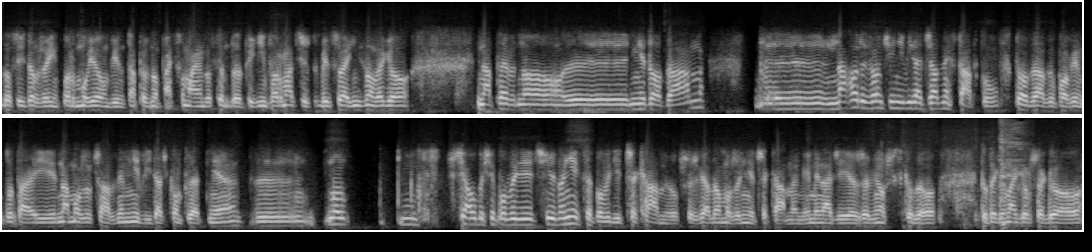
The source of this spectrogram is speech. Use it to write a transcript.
dosyć dobrze informują, więc na pewno państwo mają dostęp do tych informacji, więc tutaj nic nowego na pewno yy, nie dodam. Yy, na horyzoncie nie widać żadnych statków, to od razu powiem tutaj na Morzu Czarnym nie widać kompletnie. Yy, no, chciałoby się powiedzieć, no nie chcę powiedzieć czekamy, bo przecież wiadomo, że nie czekamy. Miejmy nadzieję, że mimo wszystko do, do tego najgorszego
